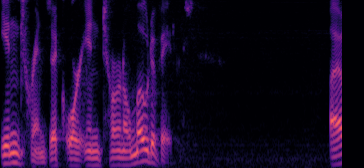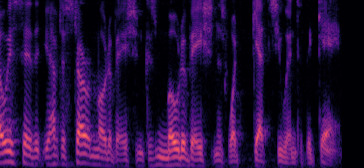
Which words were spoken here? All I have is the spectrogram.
intrinsic or internal motivators. I always say that you have to start with motivation because motivation is what gets you into the game.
